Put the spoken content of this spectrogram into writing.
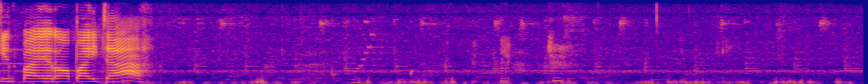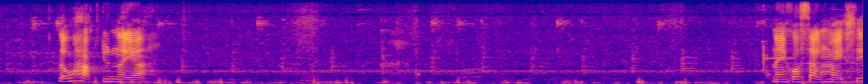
กินไปรอไปจ้า แล้วหักอยู่ไหนอะ ไห นขอสั่งใหม่สิ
